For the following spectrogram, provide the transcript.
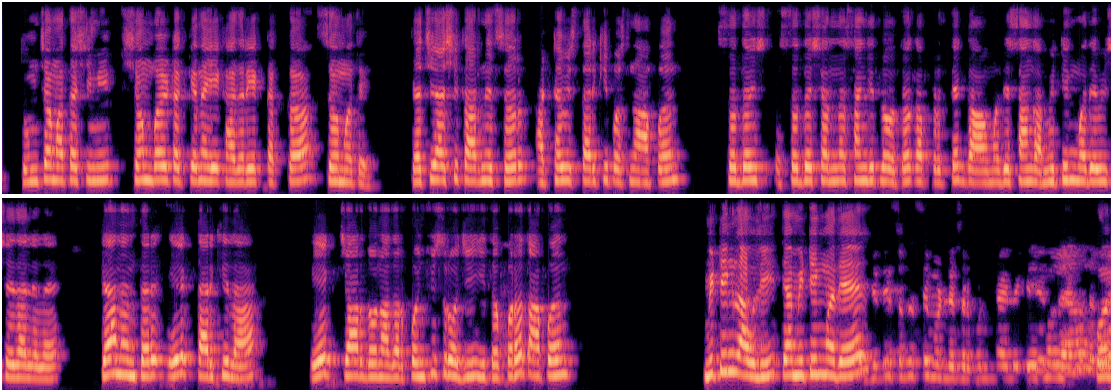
तुमच्या मताशी मी शंभर टक्के ना एक हजार एक टक्का सहमत आहे. त्याची अशी कारणे सर. अठ्ठावीस तारखेपासून आपण सदस्य सदस्यांना सांगितलं होतं का प्रत्येक गावामध्ये सांगा मीटिंगमध्ये विषय झालेला आहे. त्यानंतर एक तारखेला एक चार दोन हजार पंचवीस रोजी इथं परत आपण मीटिंग लावली. त्या मीटिंगमध्ये सदस्य म्हटले सरपंच काय ते केलं कोण?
